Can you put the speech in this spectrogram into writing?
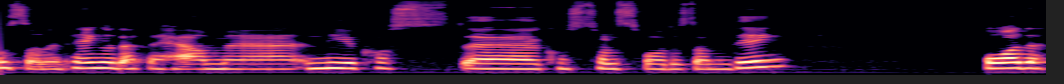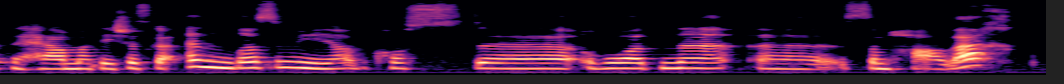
og sånne ting. Og dette her med nye kost, eh, kostholdsråd og sånne ting. Og dette her med at de ikke skal endre så mye av kostrådene eh, som har vært.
